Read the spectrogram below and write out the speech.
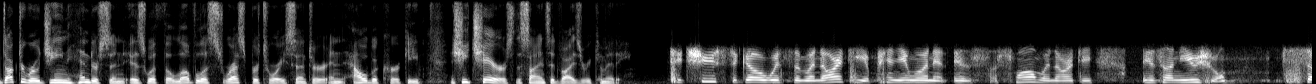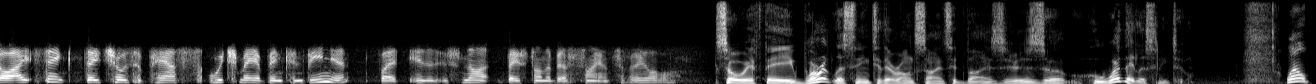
Dr. Rogene Henderson is with the Lovelace Respiratory Center in Albuquerque, and she chairs the Science Advisory Committee. To choose to go with the minority opinion when it is a small minority is unusual. So I think they chose a path which may have been convenient, but it is not based on the best science available. So if they weren't listening to their own science advisors, uh, who were they listening to? Well,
